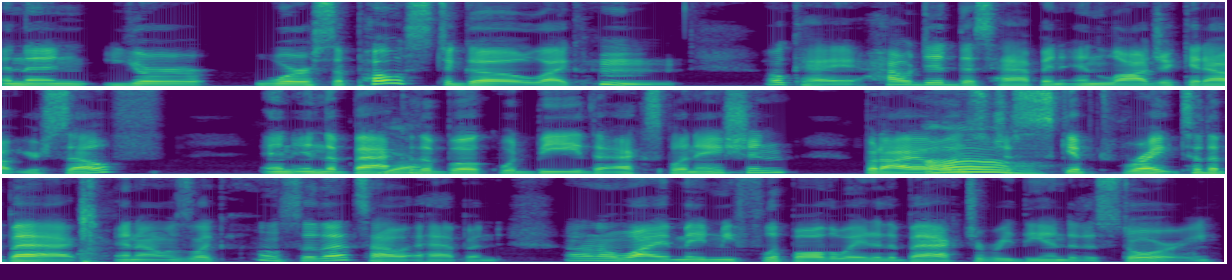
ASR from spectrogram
And then you're were supposed to go like, hmm, okay, how did this happen? And logic it out yourself. And in the back Yeah. of the book would be the explanation. But I always Oh. just skipped right to the back and I was like, oh, so that's how it happened. I don't know why it made me flip all the way to the back to read the end of the story.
